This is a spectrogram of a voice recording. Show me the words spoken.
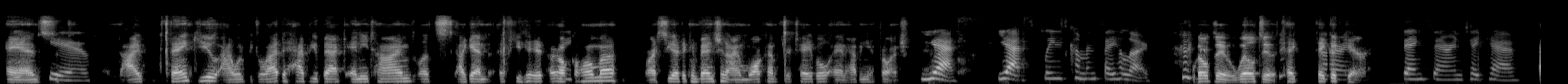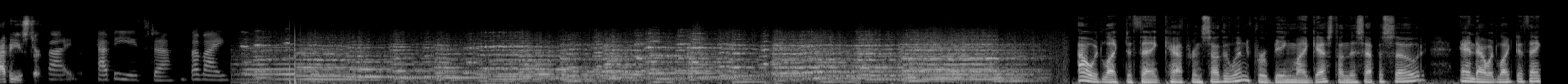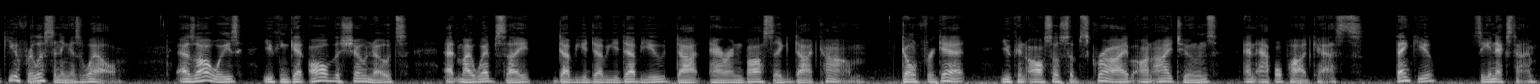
And Thank you. I thank you. I would be glad to have you back anytime. Let's again, if you hit Oklahoma or I see you at a convention, I'm walking up to your table and having you for lunch. Yes, yes. Please come and say hello. will do. Will do. Take take good right. care. Thanks, Aaron. Take care. Happy Easter. Bye. Happy Easter. Bye bye. I would like to thank Catherine Sutherland for being my guest on this episode, and I would like to thank you for listening as well. As always, you can get all the show notes at my website, www.aaronbossig.com. Don't forget, you can also subscribe on iTunes and Apple Podcasts. Thank you. See you next time.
